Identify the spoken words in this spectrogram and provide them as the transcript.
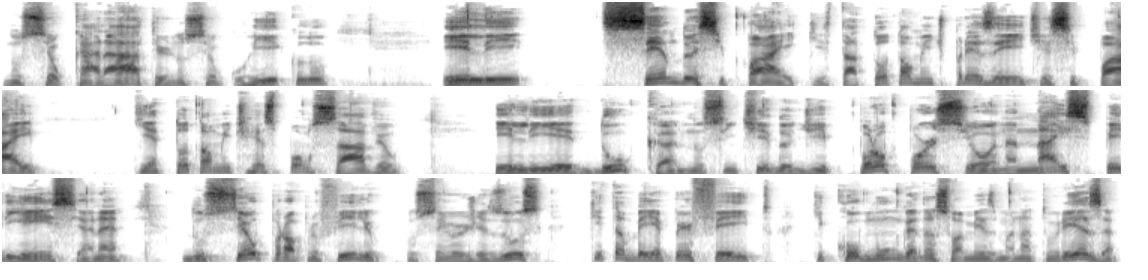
no seu caráter, no seu currículo, ele, sendo esse Pai que está totalmente presente, esse Pai que é totalmente responsável, ele educa no sentido de proporciona na experiência né, do seu próprio filho, o Senhor Jesus, que também é perfeito, que comunga da sua mesma natureza,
